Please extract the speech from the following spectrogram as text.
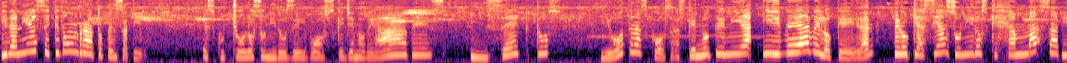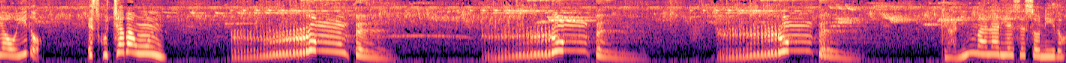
y Daniel se quedó un rato pensativo. Escuchó los sonidos del bosque lleno de aves, insectos y otras cosas que no tenía idea de lo que eran, pero que hacían sonidos que jamás había oído. Escuchaba un rumpe, rumpe, rumpe. ¿Qué animal haría ese sonido?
